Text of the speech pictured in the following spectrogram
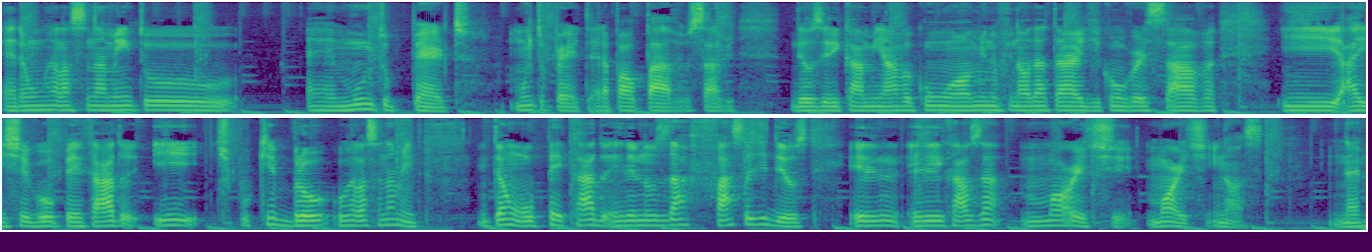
Era um relacionamento é, muito perto, muito perto, era palpável, sabe? Deus ele caminhava com o homem no final da tarde, conversava e aí chegou o pecado e tipo quebrou o relacionamento. Então, o pecado, ele nos afasta de Deus. Ele, ele causa morte, morte em nós, né?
